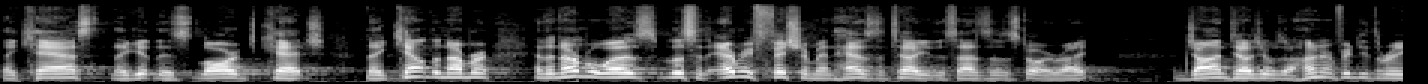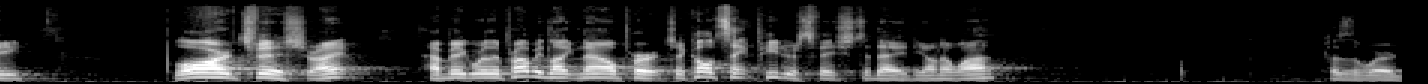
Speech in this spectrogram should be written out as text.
They cast, they get this large catch, they count the number, and the number was listen, every fisherman has to tell you the size of the story, right? John tells you it was 153 large fish, right? How big were they? Probably like Nile perch. They're called St. Peter's fish today. Do y'all know why? Because of the word.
